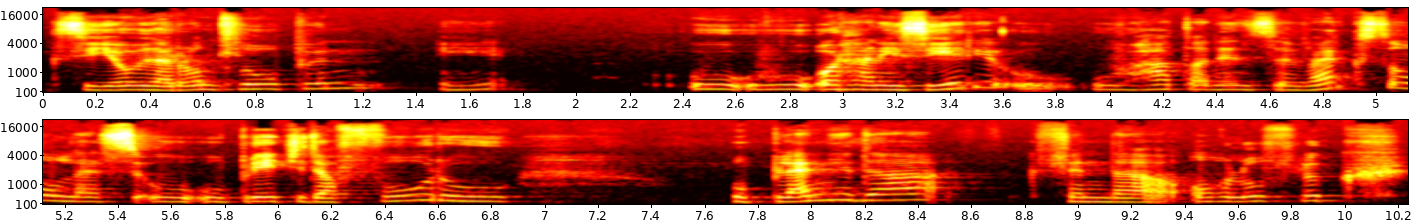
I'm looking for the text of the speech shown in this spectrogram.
Ik zie jou daar rondlopen. hé. Hoe, hoe organiseer je? Hoe, hoe gaat dat in zijn werk, zo'n les? Hoe, hoe breid je dat voor? Hoe, hoe plan je dat? Ik vind dat ongelooflijk...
